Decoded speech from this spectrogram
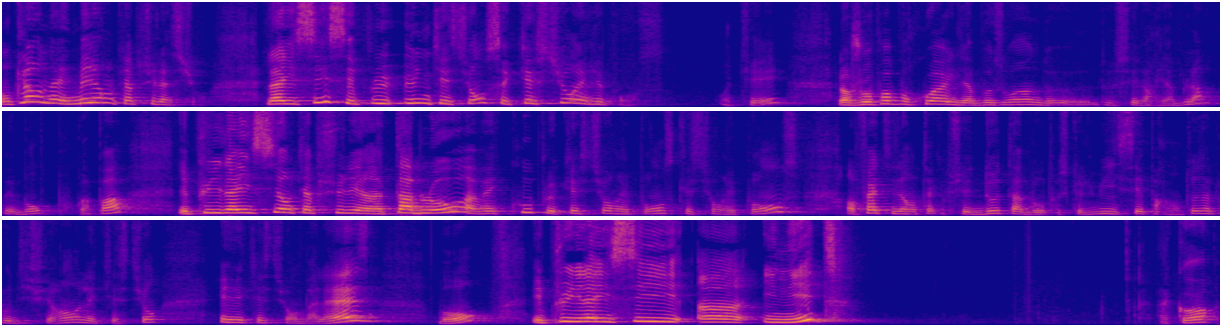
Donc là on a une meilleure encapsulation. Là ici c'est plus une question, c'est question et réponse. Alors je vois pas pourquoi il a besoin de, ces variables là, mais bon pourquoi pas. Et puis il a ici encapsulé un tableau avec couple question-réponse, question-réponse. En fait il a encapsulé deux tableaux parce que lui il sépare en deux tableaux différents les questions et les questions balèzes. Bon. Et puis il a ici un init. D'accord?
